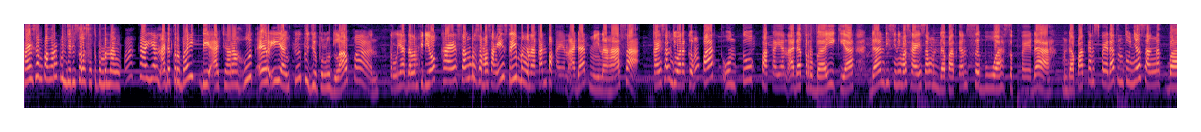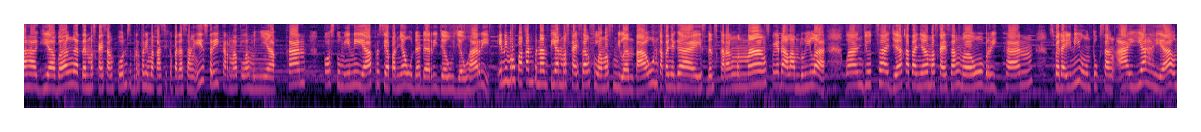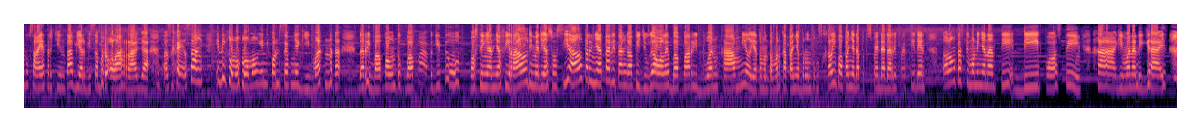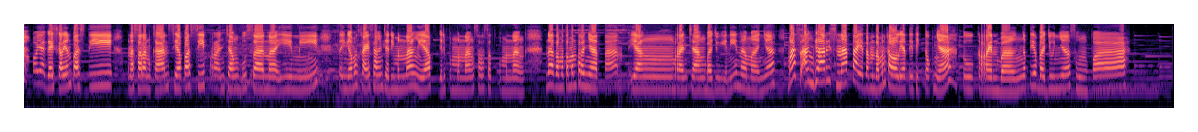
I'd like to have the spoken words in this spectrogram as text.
Kaisang Pangarep menjadi salah satu pemenang pakaian adat terbaik di acara HUT RI yang ke-78. Terlihat dalam video Kaisang bersama sang istri mengenakan pakaian adat Minahasa. Kaisang juara keempat untuk pakaian adat terbaik ya. Dan di sini Mas Kaisang mendapatkan sebuah sepeda. Mendapatkan sepeda tentunya sangat bahagia banget dan Mas Kaisang pun berterima kasih kepada sang istri karena telah menyiapkan kostum ini ya. Persiapannya udah dari jauh-jauh hari. Ini merupakan penantian Mas Kaisang selama 9 tahun katanya guys dan sekarang menang sepeda alhamdulillah. Lanjut saja katanya Mas Kaisang mau beri memberikan sepeda ini untuk sang ayah ya, untuk sang ayah tercinta biar bisa berolahraga. Mas Kaisang, ini ngomong-ngomong ini konsepnya gimana? Dari bapak untuk bapak begitu. Postingannya viral di media sosial ternyata ditanggapi juga oleh Bapak Ridwan Kamil ya teman-teman katanya beruntung sekali bapaknya dapat sepeda dari presiden. Tolong testimoninya nanti diposting. Haha, gimana nih guys? Oh ya guys, kalian pasti penasaran kan siapa sih perancang busana ini sehingga Mas Kaisang jadi menang ya, jadi pemenang salah satu pemenang. Nah, teman-teman ternyata yang merancang baju ini namanya Mas Ang Angga Arisnata ya teman-teman. Kalau lihat di TikToknya tuh keren banget ya bajunya sumpah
